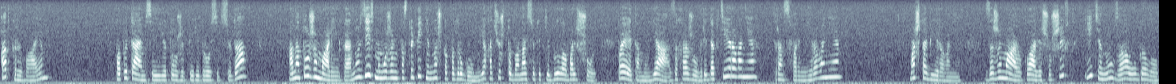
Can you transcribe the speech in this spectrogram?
Открываем. Попытаемся ее тоже перебросить сюда. Она тоже маленькая, но здесь мы можем поступить немножко по-другому. Я хочу, чтобы она все-таки была большой. Поэтому я захожу в редактирование, трансформирование, масштабирование. Зажимаю клавишу Shift и тяну за уголок.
